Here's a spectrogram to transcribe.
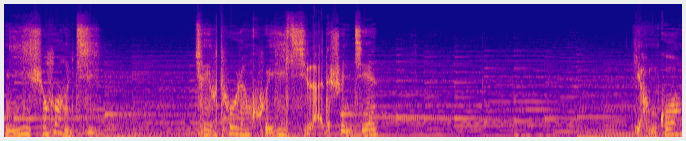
你一直忘记却又突然回忆起来的瞬间。阳光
